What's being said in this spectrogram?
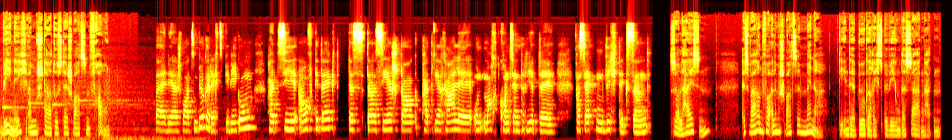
wenig am Status der schwarzen Frauen. Bei der schwarzen Bürgerrechtsbewegung hat sie aufgedeckt, dass da sehr stark patriarchale und machtkonzentrierte Facetten wichtig sind. Soll heißen, es waren vor allem schwarze Männer, die in der Bürgerrechtsbewegung das Sagen hatten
